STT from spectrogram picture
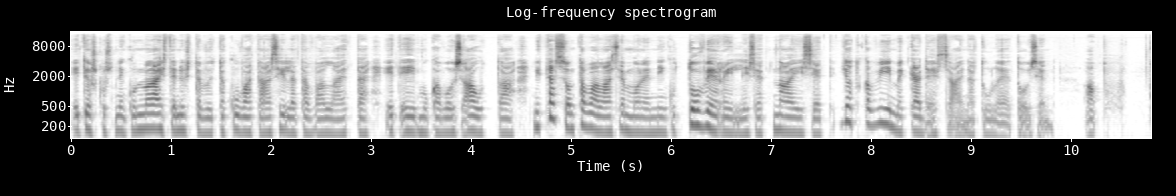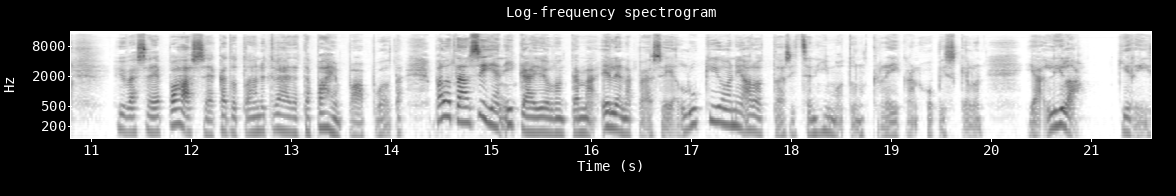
Että joskus niin kuin naisten ystävyyttä kuvataan sillä tavalla, että et ei muka voisi auttaa. Niin tässä on tavallaan semmoinen niin kuin toverilliset naiset, jotka viime kädessä aina tulee toisen apuun hyvässä ja pahassa ja katsotaan nyt vähän tätä pahempaa puolta. Palataan siihen ikään, jolloin tämä Elena pääsee lukioon ja aloittaa sitten sen himotun kreikan opiskelun ja Lila kirii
